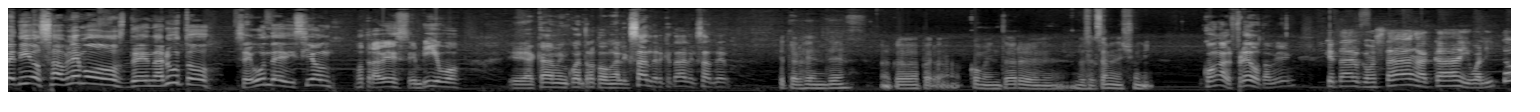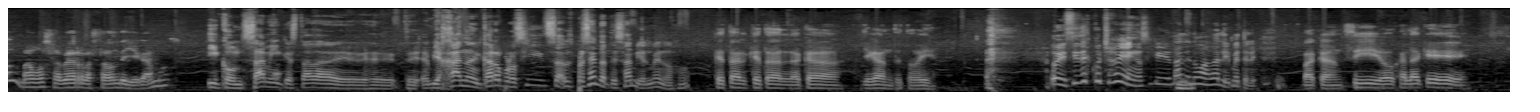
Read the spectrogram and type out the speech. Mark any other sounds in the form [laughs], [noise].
Bienvenidos, hablemos de Naruto, segunda edición, otra vez en vivo. Eh, acá me encuentro con Alexander. ¿Qué tal, Alexander? ¿Qué tal, gente? Acá para comentar eh, los exámenes Shunin. Con Alfredo también. ¿Qué tal? ¿Cómo están? Acá igualito. Vamos a ver hasta dónde llegamos. Y con Sammy, que estaba eh, eh, viajando en el carro, pero sí, preséntate, Sammy, al menos. ¿no? ¿Qué tal? ¿Qué tal? Acá llegante todavía. [laughs] Oye, sí te escuchas bien, así que dale nomás, dale, métele. Bacán, sí, ojalá que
